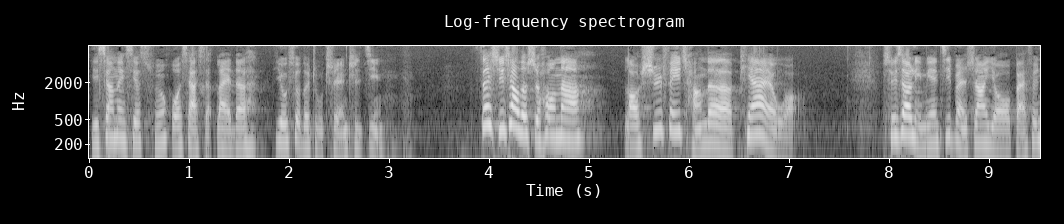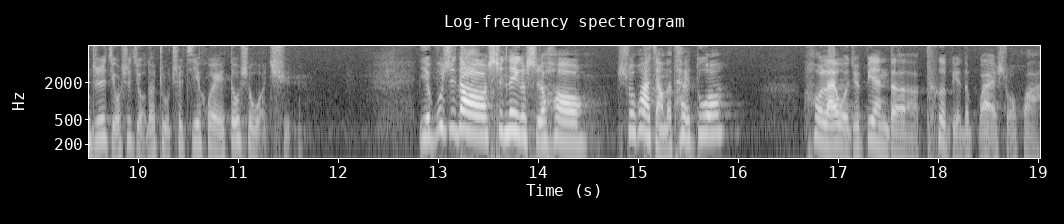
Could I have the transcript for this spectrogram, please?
也向那些存活下来的优秀的主持人致敬。在学校的时候呢，老师非常的偏爱我，学校里面基本上有百分之九十九的主持机会都是我去。也不知道是那个时候说话讲的太多。后来我就变得特别的不爱说话，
